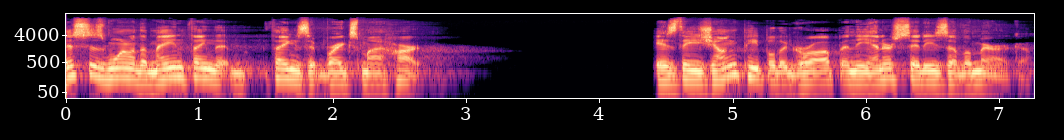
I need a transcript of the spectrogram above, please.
this is one of the main thing that, things that breaks my heart is these young people that grow up in the inner cities of America.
